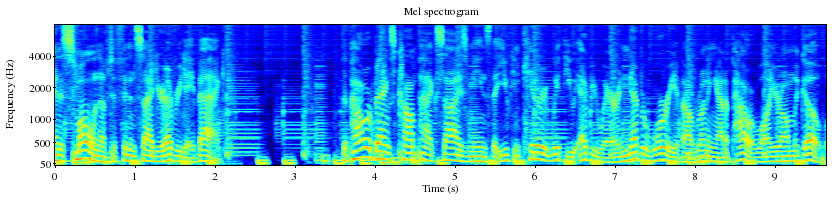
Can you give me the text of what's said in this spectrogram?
and is small enough to fit inside your everyday bag. The power bank's compact size means that you can carry it with you everywhere and never worry about running out of power while you're on the go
